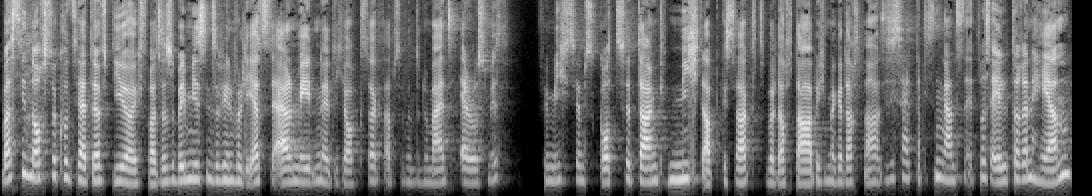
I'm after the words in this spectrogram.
Was sind noch so Konzerte, auf die ihr euch freut? Also bei mir sind es auf jeden Fall die Ärzte, Iron Maiden hätte ich auch gesagt, absolut Nummer eins, Aerosmith. Für mich, sie haben es Gott sei Dank nicht abgesagt, weil auch da habe ich mir gedacht, na, das ist halt bei diesen ganzen etwas älteren Herren,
